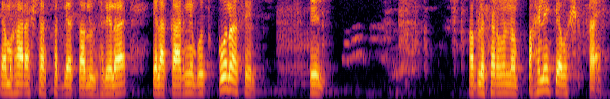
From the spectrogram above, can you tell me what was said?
या महाराष्ट्रात सध्या चालू झालेलं आहे. याला कारणीभूत कोण असेल हे आपल्या सर्वांना पाहण्याची आवश्यकता आहे.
